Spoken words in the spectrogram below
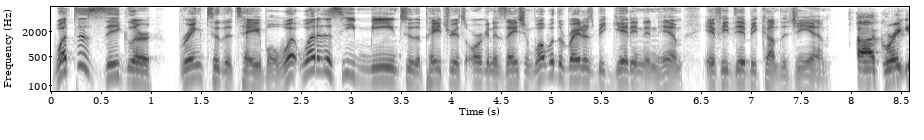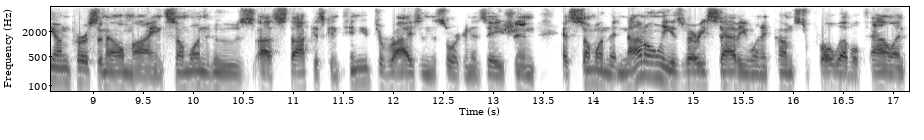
What does Ziegler bring to the table? What what does he mean to the Patriots organization? What would the Raiders be getting in him if he did become the GM? Uh, great young personnel mind, someone whose uh, stock has continued to rise in this organization as someone that not only is very savvy when it comes to pro level talent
